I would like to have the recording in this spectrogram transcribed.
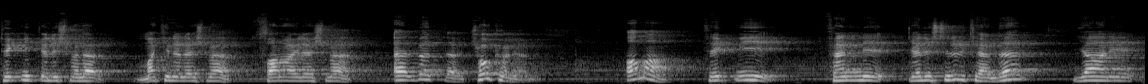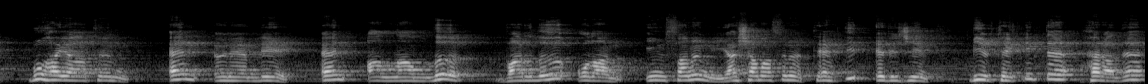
teknik gelişmeler, makineleşme, sanayileşme elbette çok önemli. Ama tekniği, fenni geliştirirken de yani bu hayatın en önemli, en anlamlı varlığı olan insanın yaşamasını tehdit edici bir teknik de herhalde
